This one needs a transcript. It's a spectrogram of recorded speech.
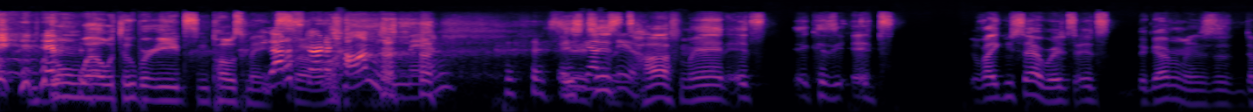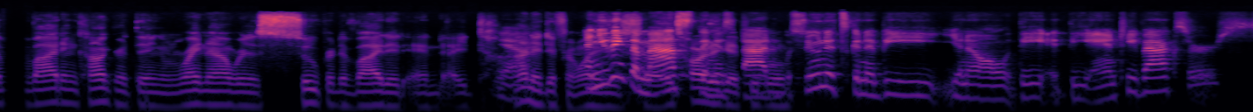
I'm doing well with Uber Eats and Postmates. You got to start a commune, man. it's just do. tough, man. It's because it's like you said, where it's it's the government is a divide and conquer thing, and right now we're just super divided in a ton Yeah. of different ways. and you think the so mask thing is bad. people- Soon it's going to be, you know, the the anti-vaxxers.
